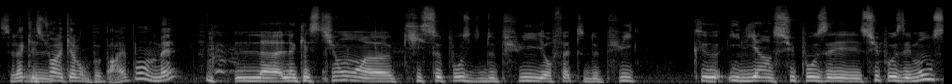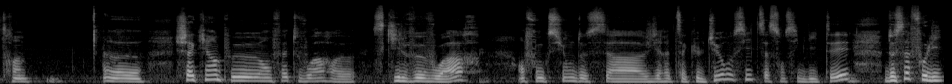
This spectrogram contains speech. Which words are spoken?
C'est la question à laquelle on ne peut pas répondre, mais... la, question euh, qui se pose depuis, en fait, depuis qu'il y a un supposé, supposé monstre, euh, chacun peut en fait voir euh, ce qu'il veut voir en fonction de sa, je dirais, de sa culture aussi, de sa sensibilité, de sa folie.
